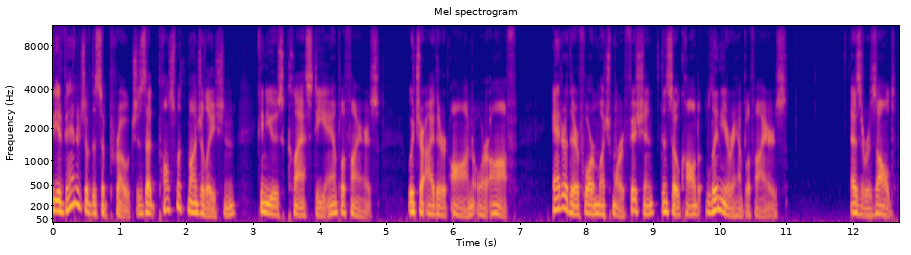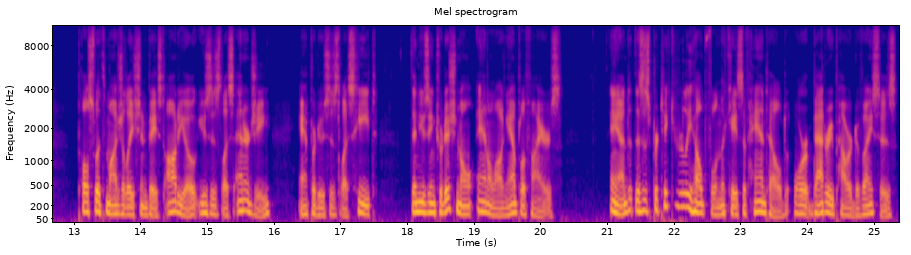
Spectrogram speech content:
The advantage of this approach is that pulse width modulation can use Class D amplifiers, which are either on or off, and are therefore much more efficient than so-called linear amplifiers. As a result, pulse width modulation-based audio uses less energy and produces less heat than using traditional analog amplifiers. And this is particularly helpful in the case of handheld or battery-powered devices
